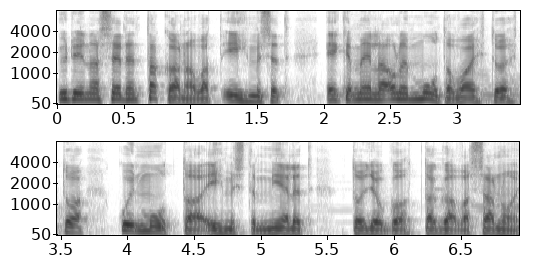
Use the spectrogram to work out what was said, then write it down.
Ydinaseiden takana ovat ihmiset, eikä meillä ole muuta vaihtoehtoa kuin muuttaa ihmisten mielet, Tojogo Tagava sanoi.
